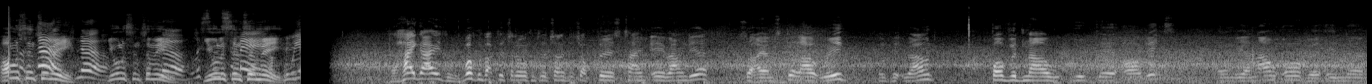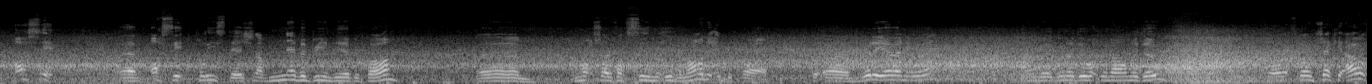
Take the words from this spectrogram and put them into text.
Oh, listen to no, me. No. You listen to me. No, listen you listen to to me. me. Hi guys, welcome back to the channel. Welcome to the channel. If it's your first time here around here. So I am still out with, a bit round, Bothered Now UK Audits. And we are now over in um, Ossett. Um, Ossett Police Station. I've never been here before. Um, I'm not sure if I've seen it even audited before. But um, we're here anyway. And we're going to do what we normally do. So let's go and check it out.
